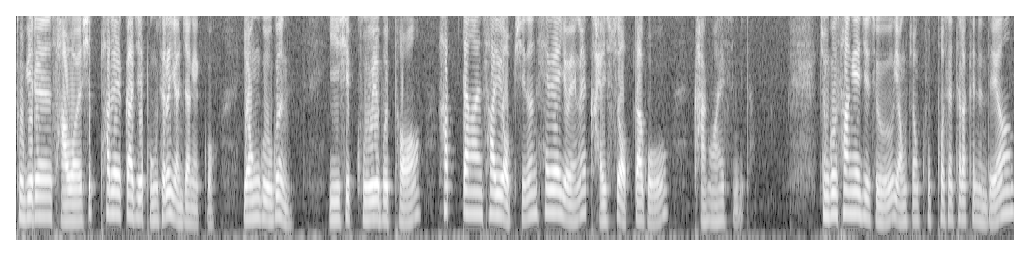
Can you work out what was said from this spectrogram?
독일은 4월 18일까지 봉쇄를 연장했고 영국은 29일부터 합당한 사유 없이는 해외여행을 갈 수 없다고 강화했습니다. 중국 상해 지수 0.9% 하락했는데요.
